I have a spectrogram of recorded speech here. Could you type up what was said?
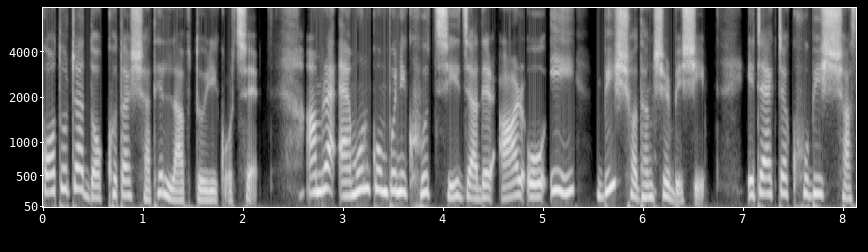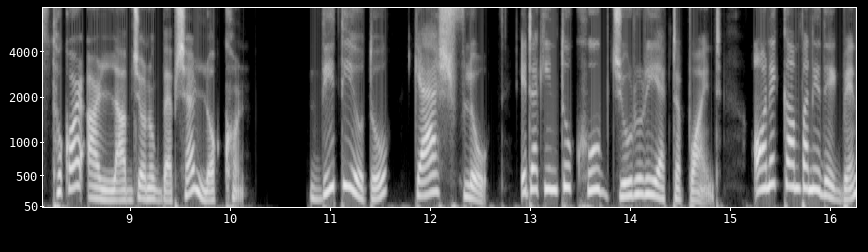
কতটা দক্ষতার সাথে লাভ তৈরি করছে। আমরা এমন কোম্পানি খুঁজছি যাদের আরওই বিশ শতাংশের বেশি। এটা একটা খুবই স্বাস্থ্যকর আর লাভজনক ব্যবসার লক্ষণ। দ্বিতীয়ত, ক্যাশ ফ্লো। এটা কিন্তু খুব জরুরি একটা পয়েন্ট। অনেক কোম্পানি দেখবেন,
